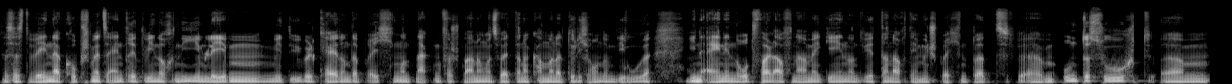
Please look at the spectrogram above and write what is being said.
Das heißt, wenn ein Kopfschmerz eintritt, wie noch nie im Leben, mit Übelkeit und Erbrechen und Nackenverspannung und so weiter, dann kann man natürlich rund um die Uhr in eine Notfallaufnahme gehen und wird dann auch dementsprechend dort ähm, untersucht, ähm,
